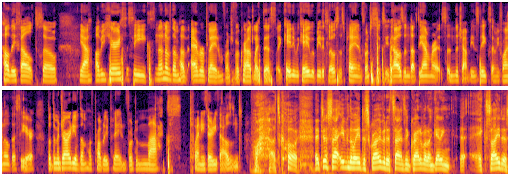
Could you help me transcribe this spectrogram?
how they felt. So yeah, I'll be curious to see because none of them have ever played in front of a crowd like this. Like Katie McCabe would be the closest playing in front of sixty thousand at the Emirates in the Champions League semi final this year, but the majority of them have probably played in front of max 20, 30,000. Wow, that's cool. It just, uh, even the way you describe it, it sounds incredible. I'm getting uh, excited,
